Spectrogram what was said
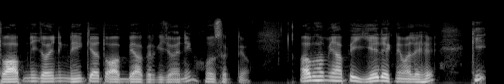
तो आपने ज्वाइनिंग नहीं किया तो आप भी आकर के ज्वाइनिंग हो सकते हो। अब हम यहाँ पे ये देखने वाले हैं कि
